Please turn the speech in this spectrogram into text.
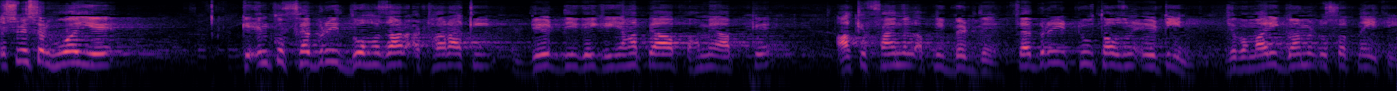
اس میں سر ہوا یہ کہ ان کو فیبری دو ہزار اٹھارہ کی ڈیٹ دی گئی کہ یہاں پہ آپ، ہمیں آپ کے آ کے فائنل اپنی بڈ دیں۔ فیبری ٹو تھاؤزنڈ ایٹین جب ہماری گورنمنٹ اس وقت نہیں تھی۔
